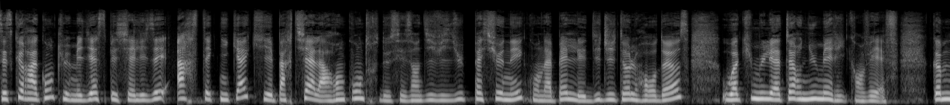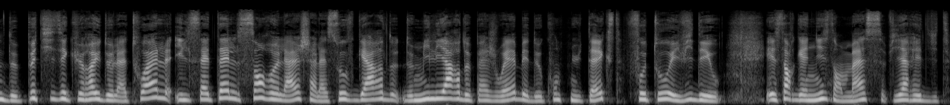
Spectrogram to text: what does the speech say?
C'est ce que raconte le média spécialisé Ars Technica qui est parti à la rencontre de ces individus passionnés qu'on appelle les digital hoarders ou accumulateurs numériques en VF. Comme de petits écureuils de la toile, ils s'attellent sans relâche à la sauvegarde de milliards de pages web et de contenus textes, photos et vidéos et s'organisent en masse via Reddit.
